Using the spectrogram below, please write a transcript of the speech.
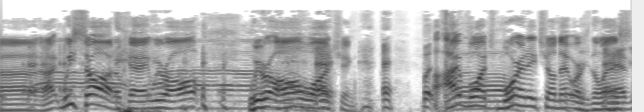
I- we saw it. Okay, we were all we were all watching. Eh, but I've watched more NHL Network in the last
